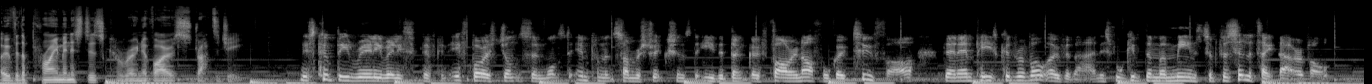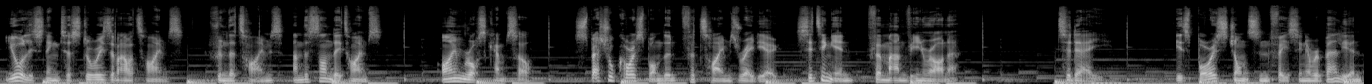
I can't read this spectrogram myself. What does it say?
over the Prime Minister's coronavirus strategy. This could be really, really significant. If Boris Johnson wants to implement some restrictions that either don't go far enough or go too far, then MPs could revolt over that, and this will give them a means to facilitate that revolt. You're listening to Stories of Our Times from The Times and The Sunday Times. I'm Ross Kempsell, special correspondent for Times Radio, sitting in for Manveen Rana. Today, is Boris Johnson facing a rebellion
